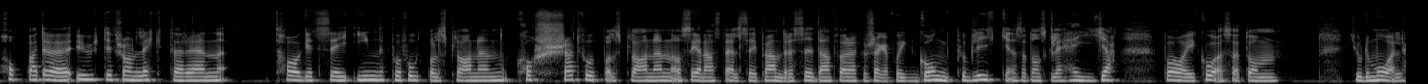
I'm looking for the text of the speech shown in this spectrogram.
hoppat eh, ut ifrån läktaren tagit sig in på fotbollsplanen, korsat fotbollsplanen och sedan ställt sig på andra sidan för att försöka få igång publiken så att de skulle heja på AIK så att de gjorde mål.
